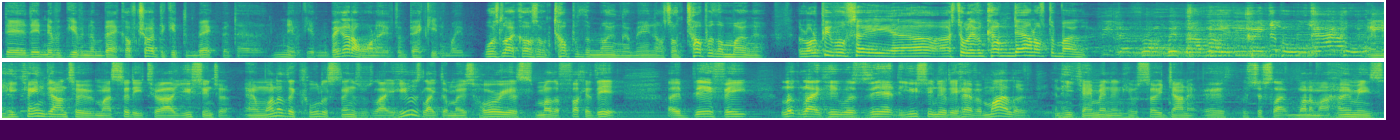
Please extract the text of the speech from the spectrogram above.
they're, they're never giving them back. I've tried to get them back, but uh, never giving them back. I don't want to have them back anyway. It was like I was on top of the maunga, man. I was on top of the maunga. A lot of people say uh, I still haven't come down off the maunga. And he came down to my city, to our youth center, and one of the coolest things was like he was like the most hoariest motherfucker there. Like bare feet, looked like he was there at the youth to have a Milo. And he came in and he was so down to earth. It was just like one of my homies.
